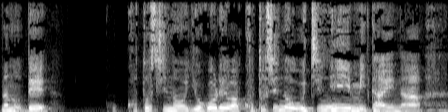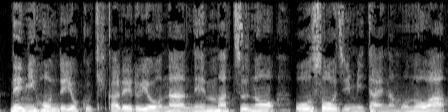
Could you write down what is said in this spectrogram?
なので今年の汚れは今年のうちにみたいな、ね、日本でよく聞かれるような年末の大掃除みたいなものは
